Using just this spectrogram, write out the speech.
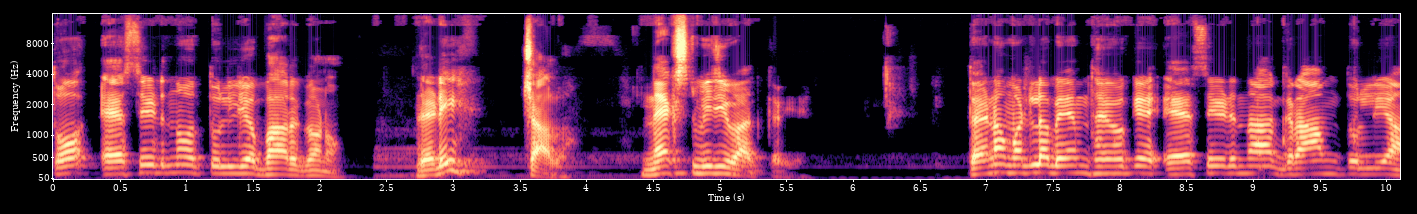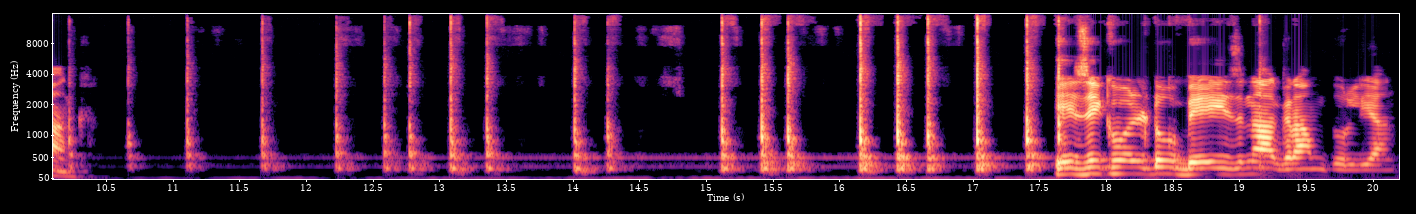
તો એસિડનો તુલ્ય ભાર ગણો. રેડી ચાલો. નેક્સ્ટ બીજી વાત કરીએ. તો એનો મતલબ એમ થયો કે એસિડના ગ્રામ તુલ્યાંક ઇઝ ઇક્વલ ટુ બેઝના ગ્રામ તુલ્યાંક.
